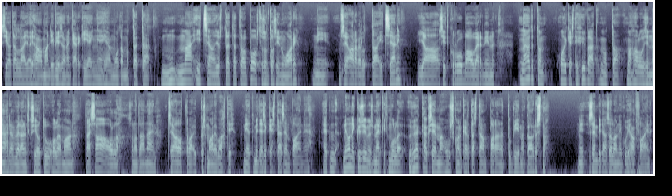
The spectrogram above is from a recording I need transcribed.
sijoitellaan jo ihan oman divisionen kärkijengeihin ja muuta, mutta että mä itse on just, että tuo puolustus on tosi nuori, niin se arveluttaa itseäni. Ja sitten Grubauer, niin näytöt on oikeasti hyvät, mutta mä haluaisin nähdä vielä nyt, kun se joutuu olemaan, tai saa olla, sanotaan näin, se aloittava ykkösmaalivahti, niin että miten se kestää sen paineen. Et ne on ne kysymysmerkit mulle. Hyökkäykseen mä uskon, kertaa sitä on parannettu viime kaudesta. Niin sen pitäisi olla niin kuin ihan fine.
